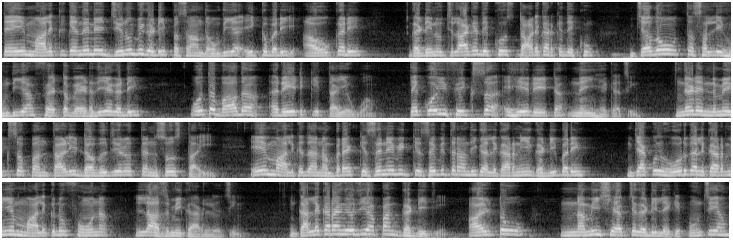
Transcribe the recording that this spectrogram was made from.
ਤੇ ਮਾਲਕ ਕਹਿੰਦੇ ਨੇ ਜਿਹਨੂੰ ਵੀ ਗੱਡੀ ਪਸੰਦ ਆਉਂਦੀ ਆ, ਇੱਕ ਵਾਰੀ ਆਓ ਘਰੇ। ਗੱਡੀ ਨੂੰ ਚਲਾ ਕੇ ਦੇਖੋ ਸਟਾਰਟ ਕਰਕੇ ਦੇਖੋ। ਜਦੋਂ ਤਸੱਲੀ ਹੁੰਦੀ ਆ ਫਿੱਟ ਬੈਠਦੀ ਆ ਗੱਡੀ, ਉਹ ਤੋਂ ਬਾਅਦ ਰੇਟ ਕੀਤਾ ਜਾਊਗਾ। ਤੇ ਕੋਈ ਫਿਕਸ ਇਹ ਰੇਟ ਨਹੀਂ ਹੈਗਾ ਜੀ। 9915500327 ਇਹ ਮਾਲਕ ਦਾ ਨੰਬਰ ਹੈ। ਕਿਸੇ ਨੇ ਵੀ ਕਿਸੇ ਵੀ ਤਰ੍ਹਾਂ ਦੀ ਗੱਲ ਕਰਨੀ ਹੈ ਗੱਡੀ ਬਾਰੇ, ਜਾਂ ਕੋਈ ਹੋਰ ਗੱਲ ਕਰਨੀ ਹੈ, ਮਾਲਕ ਨੂੰ ਫੋਨ ਲਾਜ਼ਮੀ ਕਰ ਲਿਓ ਜੀ। ਗੱਲ ਕਰਾਂਗੇ ਜੀ ਆਪਾਂ ਗੱਡੀ ਦੀ। ਆਲਟੋ ਨਵੀਂ ਸ਼ੇਪ 'ਚ ਗੱਡੀ ਲੈ ਕੇ ਪਹੁੰਚੇ ਹਾਂ।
